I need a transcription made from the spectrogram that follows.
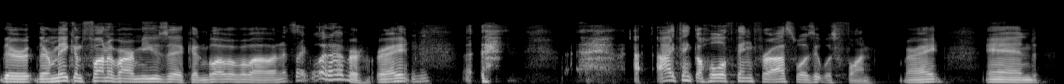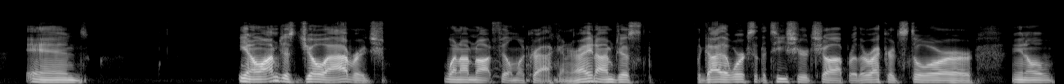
they're they're making fun of our music and blah blah blah blah. And it's like whatever, right? Mhm. I, I think the whole thing for us was it was fun, right? And and you know, I'm just Joe Average when I'm not Fil McRackin, right? I'm just the guy that works at the t-shirt shop or the record store, or, you know,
